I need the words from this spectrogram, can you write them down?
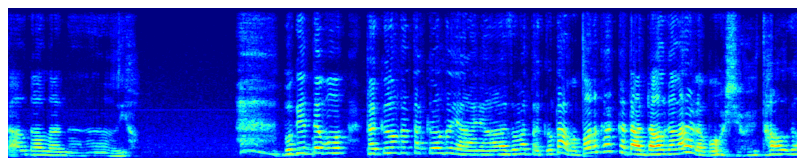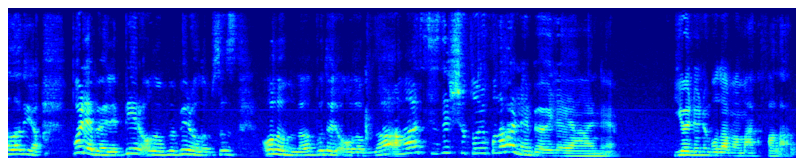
dalgalanıyor. Bugün de bu takıldı takıldı yani ağzıma takıldı ama balık hakikaten dalgalarla boğuşuyor, dalgalanıyor. Bu ne böyle bir olumlu bir olumsuz olumlu bu da olumlu ama sizin şu duygular ne böyle yani? Yönünü bulamamak falan.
